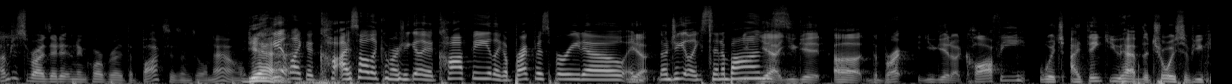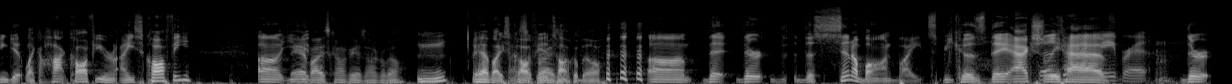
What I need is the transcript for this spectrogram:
I'm just surprised they didn't incorporate the boxes until now. yeah You get like a co- I saw the commercial. You get like a coffee, like a breakfast burrito, and Yeah. don't you get like Cinnabons? yeah you get uh the bre- you get a coffee which i think you have the choice if you can get like a hot coffee or an iced coffee uh you They get- have iced coffee at Taco Bell. hmm They have iced Not coffee at. Taco Bell. um, that they're the Cinnabon bites because they actually Those are my have favorite. they're.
